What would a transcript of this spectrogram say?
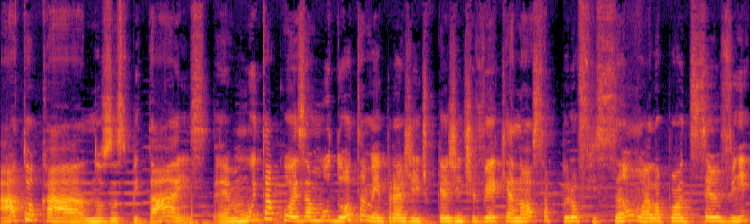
a tocar nos hospitais, é, muita coisa mudou também pra gente, porque a gente vê que a nossa profissão ela pode servir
